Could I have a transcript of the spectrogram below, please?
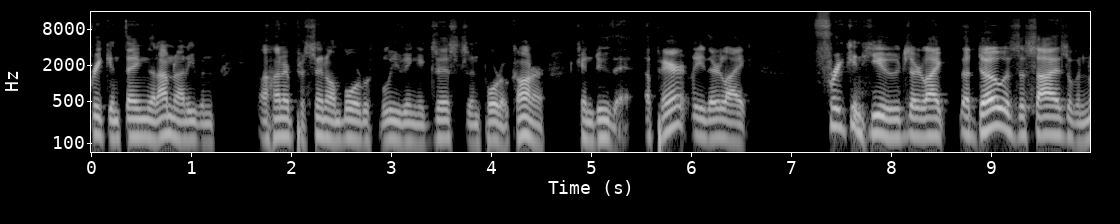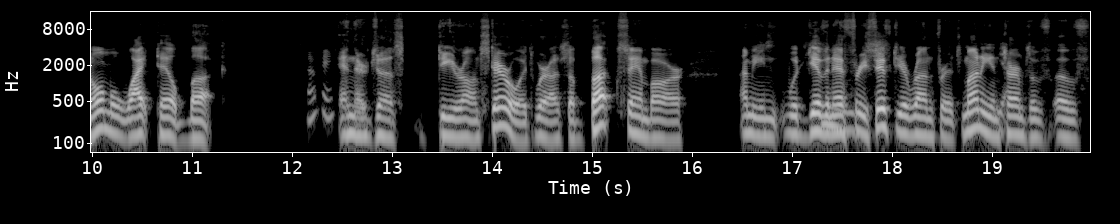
freaking thing that I'm not even hundred percent on board with believing exists in Port O'Connor can do that. Apparently they're like freaking huge. They're like a doe is the size of a normal white-tailed buck Okay. and they're just deer on steroids. Whereas a buck sambar, I mean, would give an F three fifty a run for its money in Yeah. terms of of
